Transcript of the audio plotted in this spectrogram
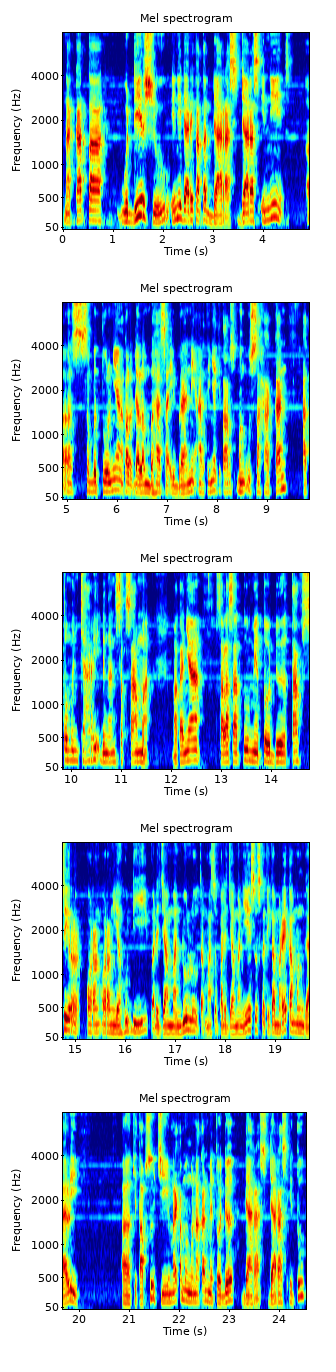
Nah, kata Wudirshu ini dari kata daras. Daras ini uh, sebetulnya kalau dalam bahasa Ibrani artinya kita harus mengusahakan atau mencari dengan seksama. Makanya salah satu metode tafsir orang-orang Yahudi pada zaman dulu termasuk pada zaman Yesus ketika mereka menggali uh, kitab suci, mereka menggunakan metode daras. Daras itu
